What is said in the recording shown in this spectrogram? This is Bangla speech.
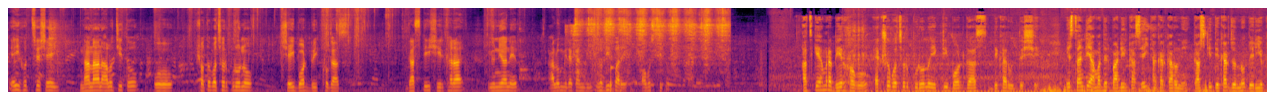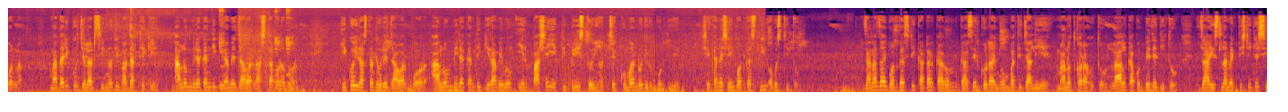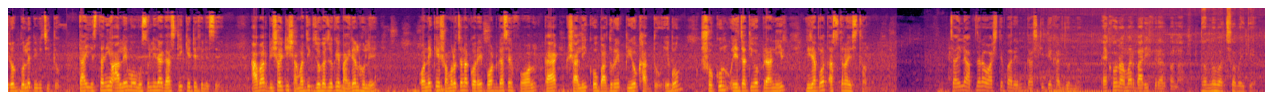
এই হচ্ছে সেই নানান আলোচিত ও শত বছর পুরনো সেই বট বৃক্ষ গাছ। গাছটি শিরখাড়া ইউনিয়নের আলম মিরাকান্দি নদীর পাড়ে অবস্থিত। আজকে আমরা বের হব একশো বছর পুরনো একটি বট গাছ দেখার উদ্দেশ্যে। স্থানটি আমাদের বাড়ির কাছেই থাকার কারণে গাছটি দেখার জন্য বেরিয়ে পড়লাম। মাদারীপুর জেলার সিংনদী বাজার থেকে আলম মিরাকান্দি গ্রামে যাওয়ার রাস্তা বরাবর একই রাস্তা ধরে যাওয়ার পর আলম মিরাকান্দি গ্রাম এবং এর পাশেই একটি ব্রিজ তৈরি হচ্ছে কুমার নদীর উপর দিয়ে। সেখানে সেই বটগাছটি অবস্থিত। জানা যায় বটগাছটি কাটার কারণ গাছের গোড়ায় মোমবাতি জ্বালিয়ে মানত করা হতো, লাল কাপড় বেঁধে দিত, যা ইসলামের দৃষ্টিতে শিরক বলে বিবেচিত। তাই স্থানীয় আলেম ও মুসল্লিরা গাছটি কেটে ফেলেছে। আবার বিষয়টি সামাজিক যোগাযোগে ভাইরাল হলে অনেকে সমালোচনা করে বটগাছের ফল, কাক, শালিক ও বাদুরের প্রিয় খাদ্য এবং শকুন এ জাতীয় প্রাণীর নিরাপদ আশ্রয়স্থল। চাইলে আপনারাও আসতে পারেন গাছটি দেখার জন্য। এখন আমার বাড়ি ফেরার পালা। ধন্যবাদ সবাইকে।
